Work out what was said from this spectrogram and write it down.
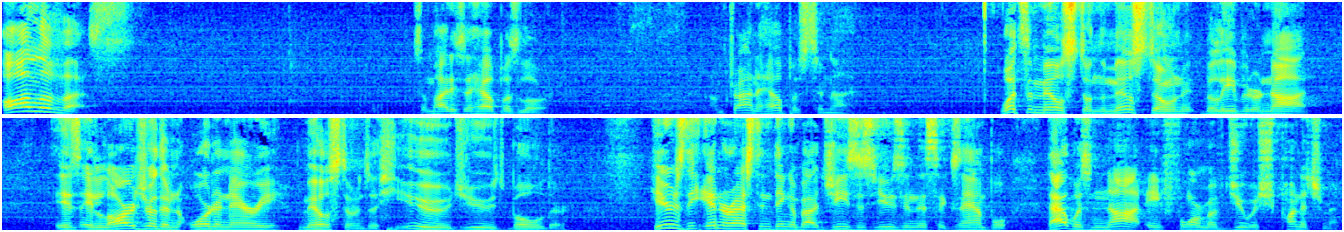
All of us. Somebody say, Help us, Lord. I'm trying to help us tonight. What's a millstone? The millstone, believe it or not, is a larger than ordinary millstone. It's a huge, huge boulder. Here's the interesting thing about Jesus using this example that was not a form of Jewish punishment.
